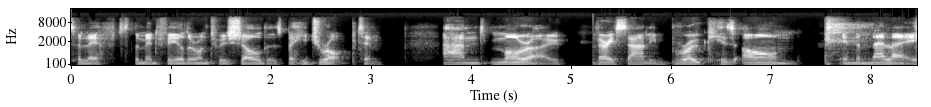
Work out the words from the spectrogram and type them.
to lift the midfielder onto his shoulders, but he dropped him. And Morrow, very sadly, broke his arm in the melee.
